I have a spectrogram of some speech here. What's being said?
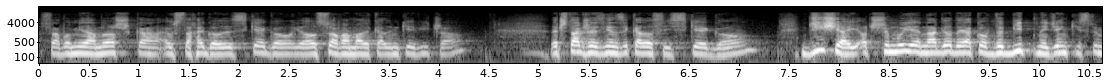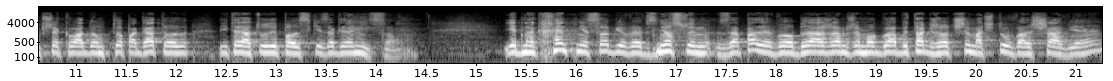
Sławomira Mrożka, Eustachego Ryskiego, Jarosława Marka Rymkiewicza, lecz także z języka rosyjskiego. Dzisiaj otrzymuje nagrodę jako wybitny dzięki swym przekładom propagator literatury polskiej za granicą. Jednak chętnie sobie we wzniosłym zapale wyobrażam, że mogłaby także otrzymać tu w Warszawie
